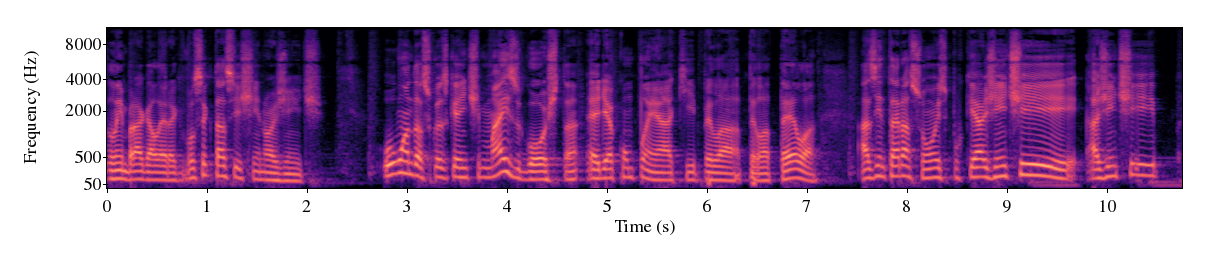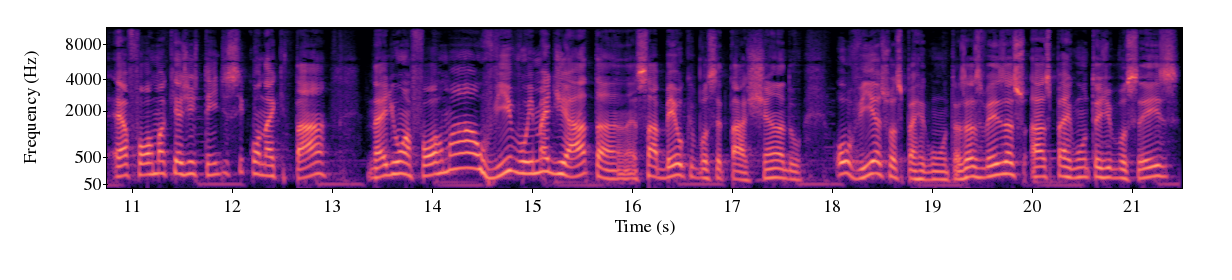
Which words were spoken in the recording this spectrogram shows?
lembrar a galera que você que está assistindo a gente, uma das coisas que a gente mais gosta é de acompanhar aqui pela, pela tela as interações, porque a gente, a gente é a forma que a gente tem de se conectar né, de uma forma ao vivo, imediata, né, saber o que você está achando, ouvir as suas perguntas. Às vezes as, as perguntas de vocês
